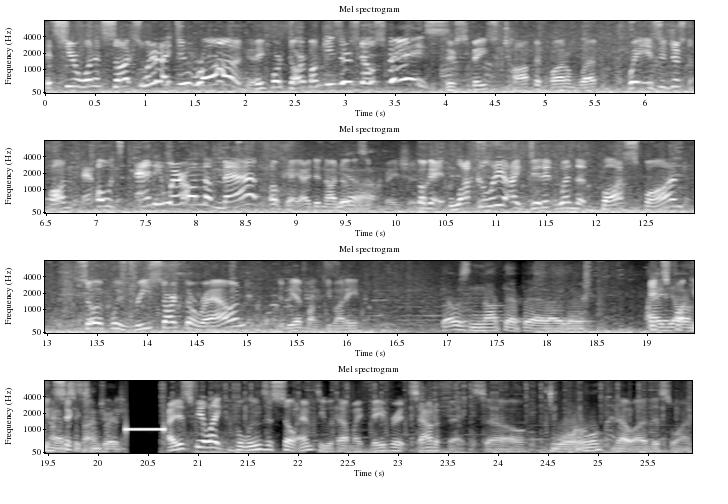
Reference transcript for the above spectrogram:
It's tier one, it sucks. What did I do wrong? Make more dart monkeys? There's no space. There's space top and bottom left. Wait, is it just on? Oh, it's anywhere on the map? Okay, I did not know yeah. this information. Okay, luckily I did it when the boss spawned. So if we restart the round, do we have monkey money? That was not that bad either. It's I fucking 600. 600. I just feel like bloons is so empty without my favorite sound effect, so... Whirl? No, uh, this one.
